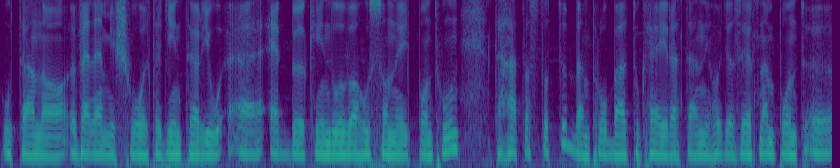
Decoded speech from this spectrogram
utána velem is volt egy interjú e, ebből ebből kiindulva a 24.hu-n, tehát azt ott többen próbáltuk helyre tenni, hogy azért nem pont ö,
